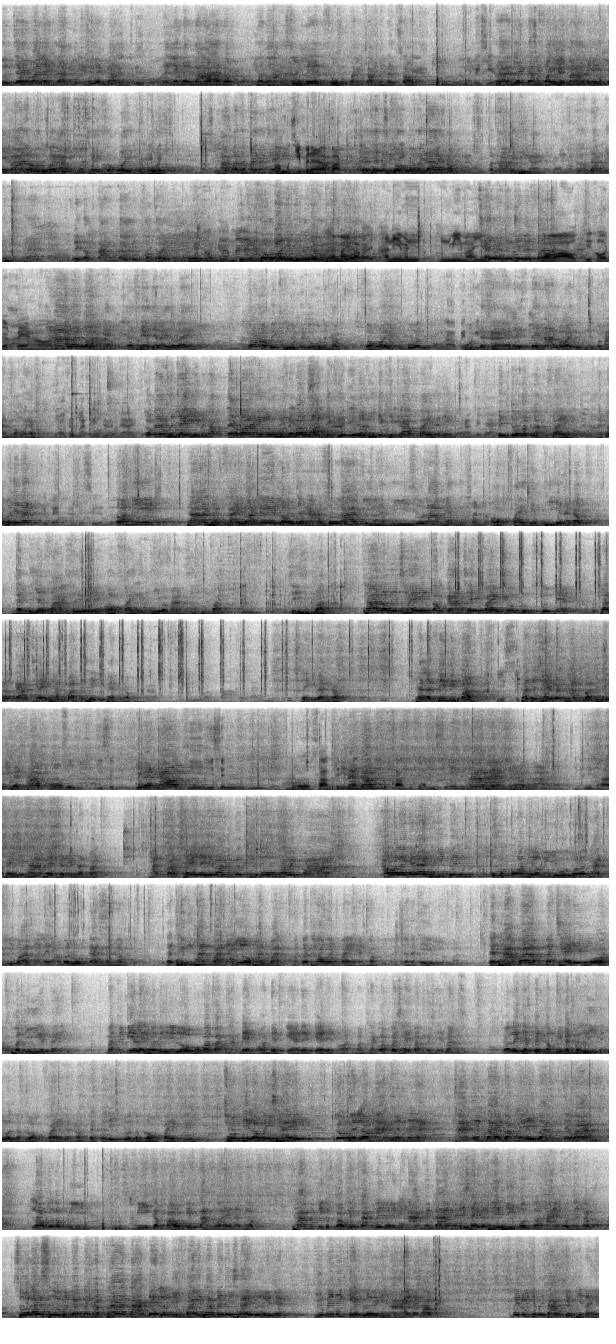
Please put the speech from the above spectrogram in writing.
สนใจว่าแรงดันก็คือแรงดันเหมือนแรงดันน้ำนะครับถ้าถังสูงแรงสูงถังต่ำแรงดันต่ำไม่เสียนะแรงดันไฟที่มาในในบ้านเราทุกวันนี้เขาใช้ 220 โวลต์ถามว่าทำไมต้องใช้อ้าวเมื่อกี้ไปไหนแล้วปั๊กใช้ใช้12โวลต์ไม่ได้ครับมันมาไม่ถึงดันไม่ถึงนะ เลยต้องตั้งไว้เป็น220โวลต์ทีนี้220โวลต์ไม่ไม่ครับ อันนี้มันมันมีมาอยู่ใช้เป็นเครื่องใช้ไฟฟ้าเราก็เอาที่เขาดัดแปลงเอาอะ500วัตต์เนี่ยกระแสจะไหลเท่าไหร่ก็เอาไปคูณมาดูนะครับ220โวลต์ของเราเป็นคูณกระแสได้ได้ 500ก็คือประมาณ2แอมป์เราสามารถเปลี่ยนฐานได้ ก็ไม่ต้องสนใจอีกนะครับ แต่ว่าให้รู้เพียงแต่ว่าวัตต์นี่คือตัวที่จะคิดค่าไฟนั่นเอง เป็นตัวกำลังไฟนะครับ เพราะฉะนั้นคือแบตอาจจะเสื่อมตอนนี้ถ้าสงสัยว่าเอ๊ะเราจะหาโซล่าร์กี่แผ่นดี โซล่าร์แผ่นหนึ่งมันออกไฟเต็มที่นะครับแผ่นที่จะฝากซื้อเนี่ยออกไฟเต็มที่ประมาณ 40 วัตต์ 40 วัตต์ ถ้าเราจะใช้ต้องการใช้ไฟช่วงสูงสุดเนี่ย ถ้าต้องการใช้พันวัตต์จะใช้กี่แผ่นครับ ใช้กี่แผ่นครับ แผ่นละ 40 วัตต์ ถ้าจะใช้เป็นพันวัตต์จะใช้กี่แผ่นครับยี่สิบกี่แผ่นครับยี่สิบโอ้สามสิบกี่แผ่นครับสามสิบแผ่น25 แผ่นนะครับยี่สิบห้าใช้25 แผ่นจะได้พันวัตต์ พันวัตต์ใช้อะไรได้บ้างก็คือโม่งค่าไฟฟ้า เอาอะไรก็ได้ที่เป็นอุปกรณ์ที่เรามีอยู่โทรทัศน์กี่วัตต์อะไรเอามารวมกันนะครับ ถ้าถึงพันวัตต์อันนี้ออกพันวัตต์มันก็เท่ากันไปนะครับแค่นั้นเองแต่ถามว่ามันใช้ได้พอพอดีกันไหมมันไม่มีอะไรพอดีในโลกเพราะว่าบางครั้งแดดอ่อนแดดแก่แดดแก่แดดอ่อนบางครั้งเราก็ใช้บ้างไม่ใช้บ้าง ก็เลยจะเป็นต้องมีแบตเตอรี่เป็นตัวสำรองไฟนะครับแบตเตอรี่ตัวสำรองไฟคือช่วงที่เราไม่ใช้ ก็เหมือนเราหาเงินนะฮะหาเงินได้บ้างไม่ได้บ้าง แต่ว่าเราก็ต้องมีมีกระเป๋าเก็บตังค์ไว้นะครับ ถ้าไม่มีกระเป๋าเก็บตังค์ไว้เลยหาเงินได้ไม่ได้ใช้ก็เททิ้งหมดก็หายหมดนะครับโซลาร์เซลล์เหมือนกันนะครับ ถ้าตากแดดแล้วมีไฟถ้าไม่ได้ใช้เลยเนี่ย หรือไม่ได้เก็บเลยเนี่ยหายนะครับ ไม่รู้จะไปตามเก็บที่ไหน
